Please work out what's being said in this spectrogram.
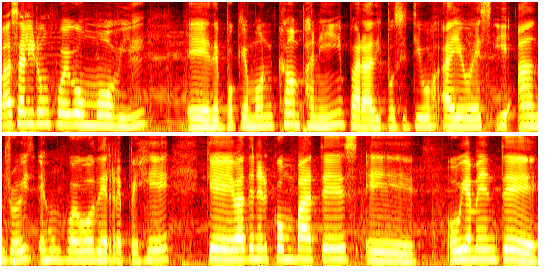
va a salir un juego móvil eh, de Pokémon Company para dispositivos iOS y Android. Es un juego de RPG que va a tener combates, eh, obviamente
